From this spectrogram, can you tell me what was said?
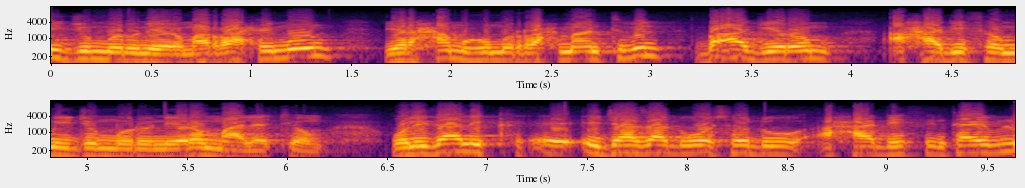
ይጅምሩ ነይሮም ኣራሒሙን የርሓምሁም ራሕማን ትብል ብኣ ገይሮም ኣሓዲቶም ይጅምሩ ነይሮም ማለት እዮም ወሊዛሊክ እጃዛ ዝወሰዱ ኣሓዲት እንታይ ይብሉ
